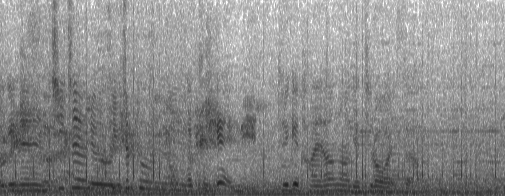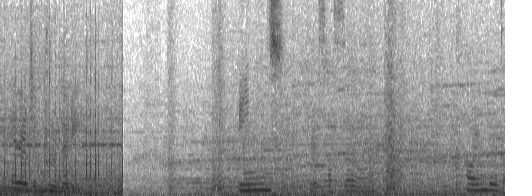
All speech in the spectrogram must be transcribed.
여기는 치즈류 유제품 같은 게 되게 다양하게 들어와 있어요. 해외 제품들이. 빈스 를 샀어요. 아 힘들다.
